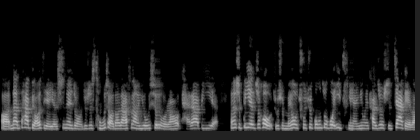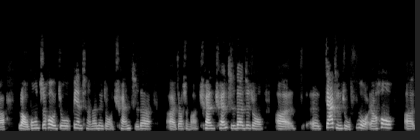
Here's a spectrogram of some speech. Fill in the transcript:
啊。那她表姐也是那种就是从小到大非常优秀，然后台大毕业，但是毕业之后就是没有出去工作过一天，因为她就是嫁给了老公之后就变成了那种全职的呃叫什么全全职的这种呃呃家庭主妇，然后呃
